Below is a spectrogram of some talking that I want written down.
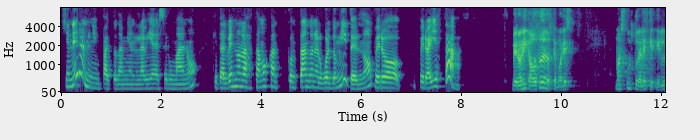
generan un impacto también en la vida del ser humano que tal vez no las estamos contando en el Worldometer, ¿no? Pero, pero ahí está. Verónica, otro de los temores más culturales que tienen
